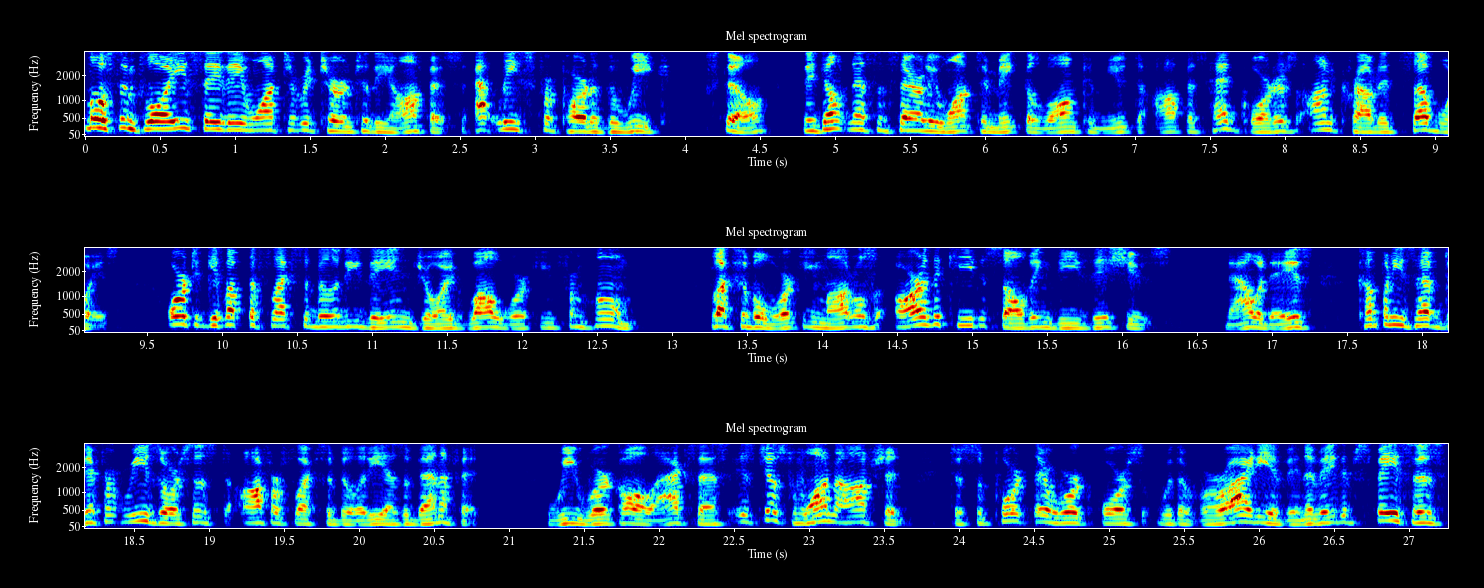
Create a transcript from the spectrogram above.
Most employees say they want to return to the office, at least for part of the week. Still, they don't necessarily want to make the long commute to office headquarters on crowded subways, or to give up the flexibility they enjoyed while working from home. Flexible working models are the key to solving these issues. Nowadays, companies have different resources to offer flexibility as a benefit. WeWork All Access is just one option to support their workforce with a variety of innovative spaces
